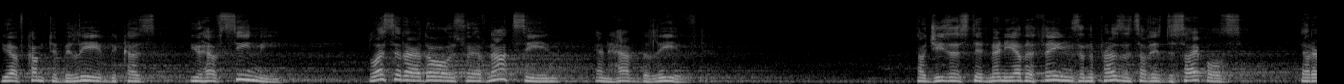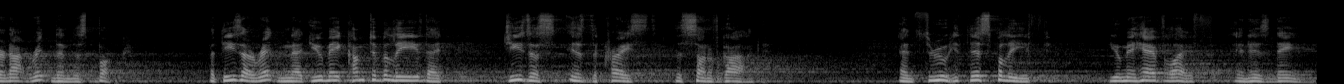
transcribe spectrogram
You have come to believe because you have seen me. Blessed are those who have not seen and have believed. Now, Jesus did many other things in the presence of his disciples that are not written in this book. But these are written that you may come to believe that Jesus is the Christ, the Son of God. And through this belief, you may have life in his name.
